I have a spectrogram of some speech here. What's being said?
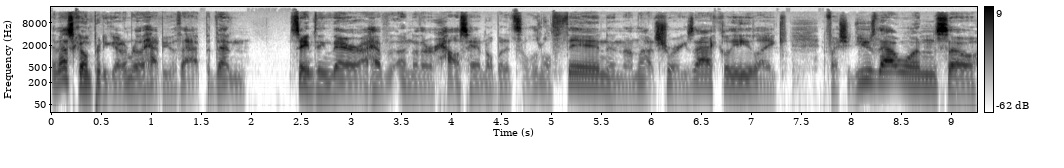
and that's going pretty good. I'm really happy with that. But then same thing there. I have another house handle but it's a little thin and i'm not sure exactly like if i should use that one. So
